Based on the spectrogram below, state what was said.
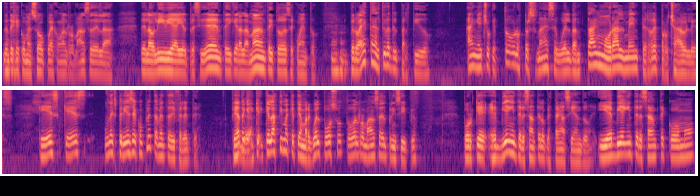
desde que comenzó pues con el romance de la, de la Olivia y el presidente y que era la amante y todo ese cuento. Pero a estas alturas del partido han hecho que todos los personajes se vuelvan tan moralmente reprochables que es, que es una experiencia completamente diferente. Fíjate que, qué lástima que te amargó el pozo, todo el romance del principio, porque es bien interesante lo que están haciendo y es bien interesante cómo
